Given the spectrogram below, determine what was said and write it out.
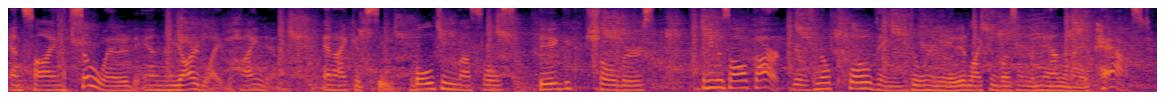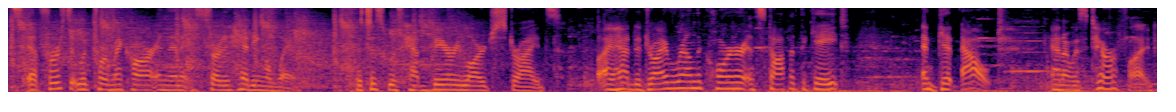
and saw him silhouetted in the yard light behind him. And I could see bulging muscles, big shoulders, but he was all dark. There was no clothing delineated like it was in the man that I had passed. At first it looked toward my car and then it started heading away. It just was had very large strides. I had to drive around the corner and stop at the gate and get out and I was terrified.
